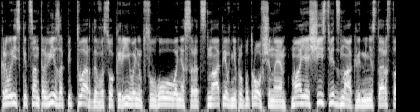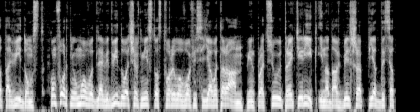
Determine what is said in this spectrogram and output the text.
Криворізький центр віза підтвердив високий рівень обслуговування серед снапів Дніпропетровщини. Має шість відзнак від міністерства та відомств. Комфортні умови для відвідувачів місто створило в офісі Я ветеран. Він працює третій рік і надав більше 50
